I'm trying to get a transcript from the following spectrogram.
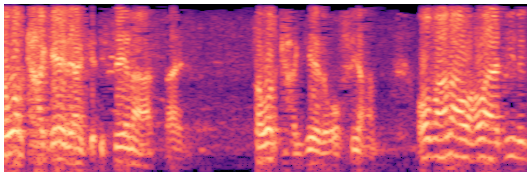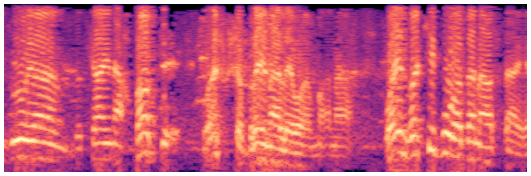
sawarka xaggeeda aan ka dhisaynaa astahay sawarka xaggeeda oo fiican oo macnaha waxaway haddiina gooyaan dadkaina axbaabta waa iska sabrayna le wa macnaha waa in rakibu haddana astahay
